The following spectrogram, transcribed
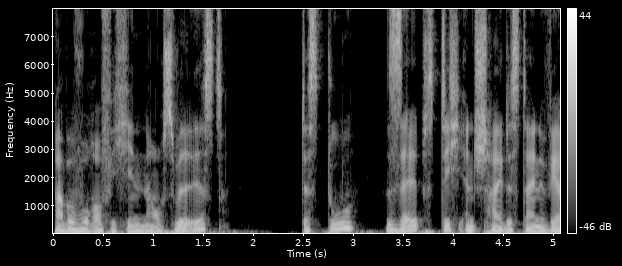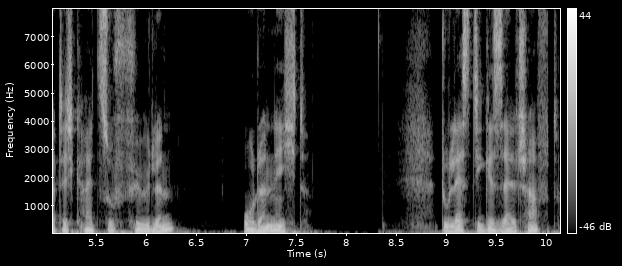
Aber worauf ich hinaus will, ist, dass du selbst dich entscheidest, deine Wertigkeit zu fühlen oder nicht. Du lässt die Gesellschaft,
